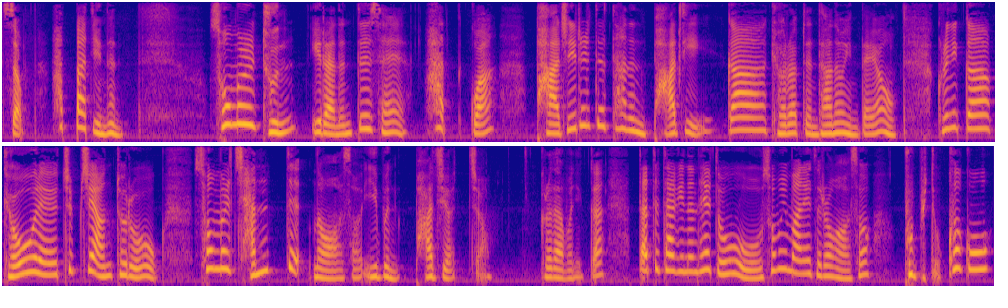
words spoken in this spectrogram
So, 핫바디는 소물둔이라는 뜻의 핫과 바지를 뜻하는 바디가 결합된 단어인데요. 그러니까 겨울에 춥지 않도록 솜을 잔뜩 넣어서 입은 바지였죠. 그러다 보니까 따뜻하기는 해도 솜이 많이 들어가서 부피도 크고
